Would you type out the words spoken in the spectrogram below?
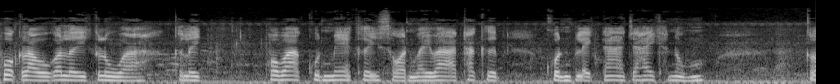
พวกเราก็เลยกลัวก็เลย เพราะว่าคุณแม่เคยสอนไว้ว่าถ้าเกิด คนแปลกหน้าจะให้ขนม ก็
